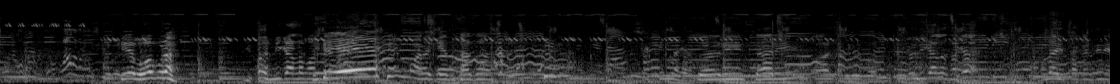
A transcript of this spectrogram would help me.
के भयो बुढा निकाल्नु पर्छ ए मलाई के थाहा छ सरी सरी निकाल्न उसलाई चक्कर दिने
